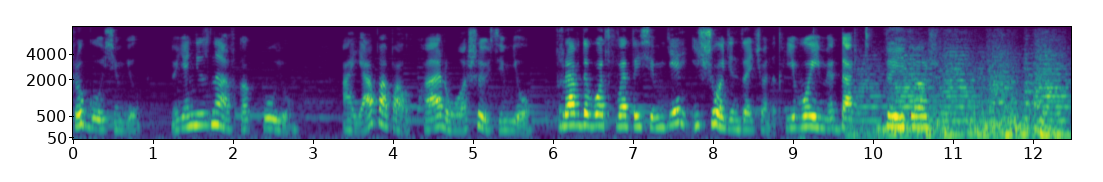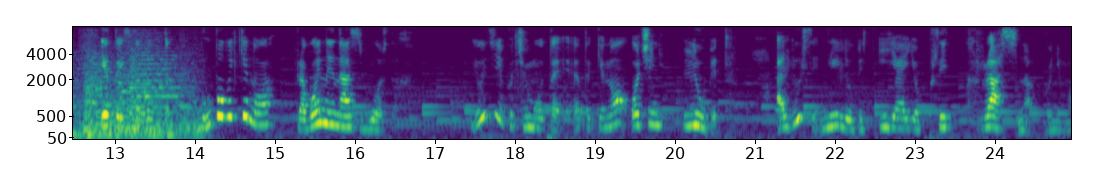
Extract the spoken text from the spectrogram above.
другую семью, но я не знаю в какую. А я попал в хорошую семью. Правда, вот в этой семье еще один зайчонок. Его имя Дарт Вейдер. Это из какого-то глупого кино про войны на звездах. Люди почему-то это кино очень любят а Люся не любит, и я ее прекрасно понимаю.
